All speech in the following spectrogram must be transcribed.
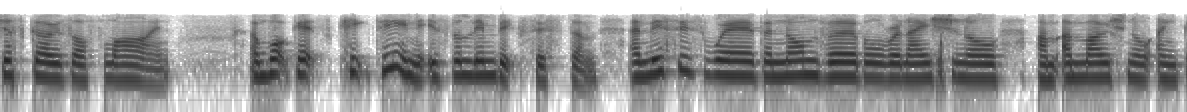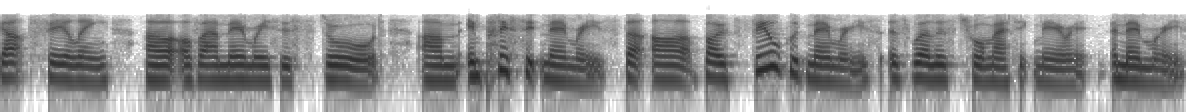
just goes offline. And what gets kicked in is the limbic system. And this is where the non-verbal, relational, um, emotional, and gut feeling uh, of our memories is stored. Um, implicit memories that are both feel good memories as well as traumatic memories.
